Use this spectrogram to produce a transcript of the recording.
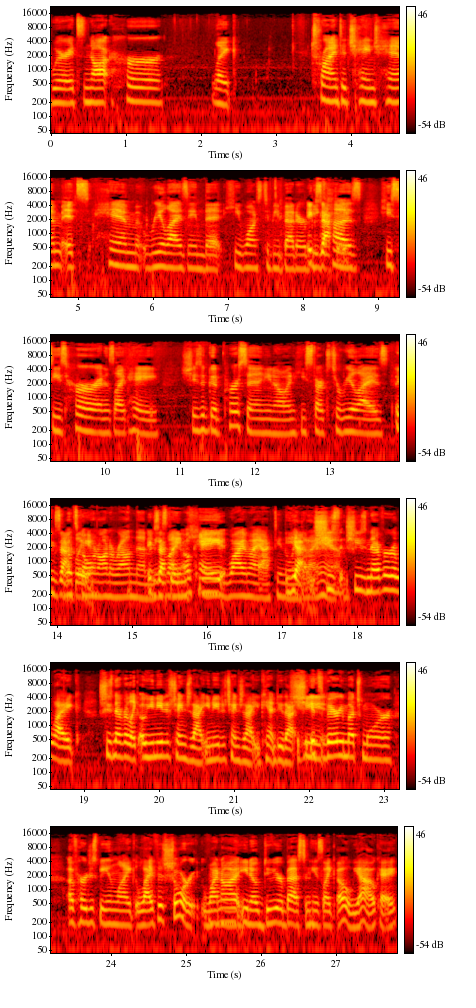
where it's not her, like, trying to change him. It's him realizing that he wants to be better Exactly. because he sees her and is like, "Hey, she's a good person, you know, and he starts to realize Exactly. what's going on around them. Exactly, And he's like, okay, he- why am I acting the way yeah that I she's am? she's never like she's never like oh you need to change that you need to change that you can't do that She- it's very much more of her just being like life is short Mm-hmm. why not you know do your best and he's like oh yeah okay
